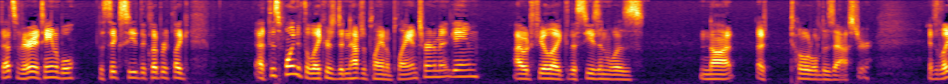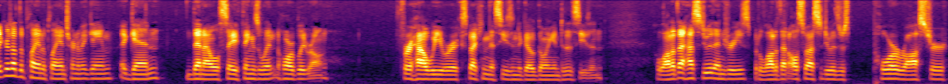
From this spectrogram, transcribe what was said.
that's very attainable. The sixth seed, the Clippers, like at this point, if the Lakers didn't have to play in a play-in tournament game, I would feel like the season was not a total disaster. If the Lakers have to play in a play-in tournament game again, then I will say things went horribly wrong for how we were expecting the season to go going into the season. A lot of that has to do with injuries, but a lot of that also has to do with just poor roster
